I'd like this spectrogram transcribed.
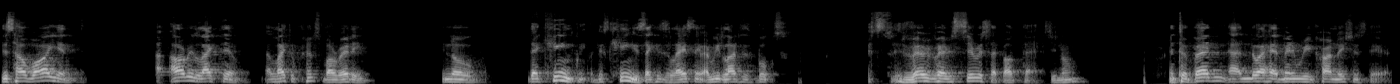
This Hawaiian, I already like them. I like the principle already. You know, that king, this king is like his last name. I read a lot of his books. It's very, very serious about that, you know. In Tibetan, I know I had many reincarnations there.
